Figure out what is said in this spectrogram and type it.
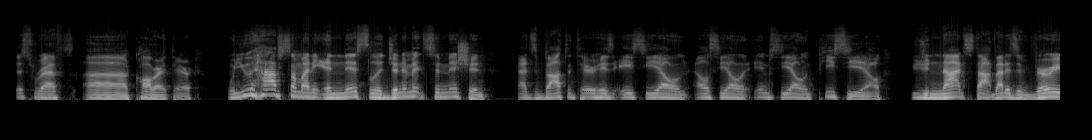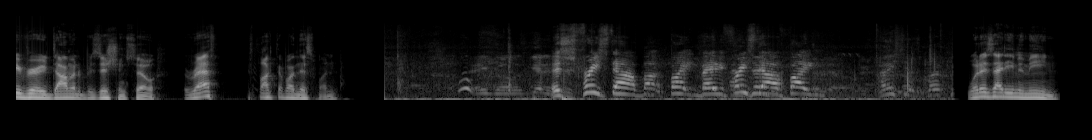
this ref's uh call right there. When you have somebody in this legitimate submission that's about to tear his ACL and LCL and MCL and PCL, you do not stop. That is a very very dominant position. So the ref fucked up on this one. This is freestyle fighting, baby. Freestyle fighting. What does that even mean?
